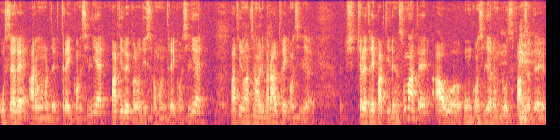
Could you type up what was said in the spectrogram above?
USR are un număr de 3 consilieri, Partidul Ecologist Român 3 consilieri, Partidul Național Liberal 3 consilieri. Deci cele trei partide însumate au uh, cu un consilier în plus față de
